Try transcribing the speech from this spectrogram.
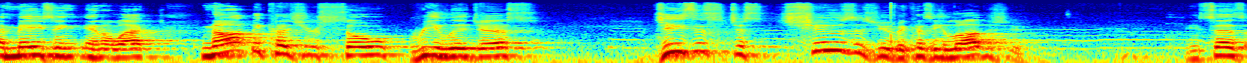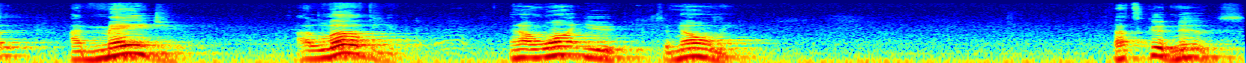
amazing intellect, not because you're so religious. Jesus just chooses you because he loves you. He says, I made you, I love you, and I want you to know me. That's good news.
